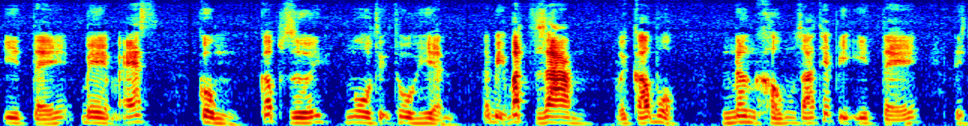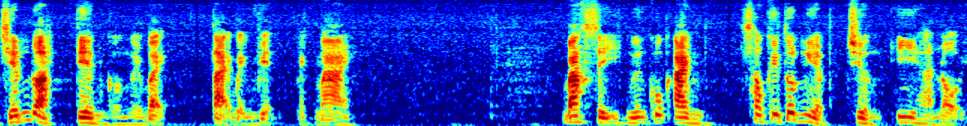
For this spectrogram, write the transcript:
Y tế BMS cùng cấp dưới Ngô Thị Thu Hiền đã bị bắt giam với cáo buộc nâng khống giá thiết bị y tế để chiếm đoạt tiền của người bệnh tại Bệnh viện Bạch Mai. Bác sĩ Nguyễn Quốc Anh sau khi tốt nghiệp trường Y Hà Nội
